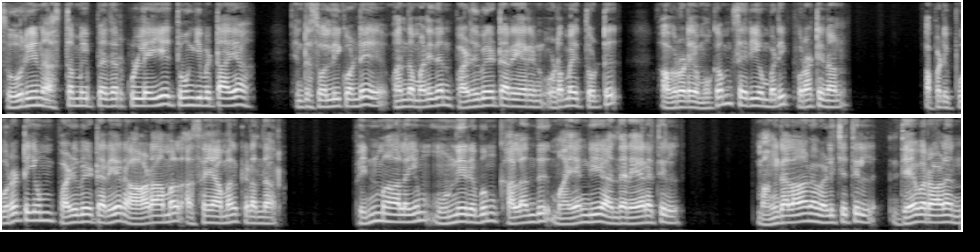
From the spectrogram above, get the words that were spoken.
சூரியன் அஸ்தமிப்பதற்குள்ளேயே தூங்கிவிட்டாயா? என்று சொல்லிக்கொண்டே வந்த மனிதன் பழுவேட்டரையரின் உடம்பை தொட்டு அவருடைய முகம் தெரியும்படி புரட்டினான். அப்படி புரட்டியும் பழுவேட்டரையர் ஆடாமல் அசையாமல் கிடந்தார். பின்மாலையும் முன்னிரவும் கலந்து மயங்கிய அந்த நேரத்தில் மங்கலான வெளிச்சத்தில் தேவராளன்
